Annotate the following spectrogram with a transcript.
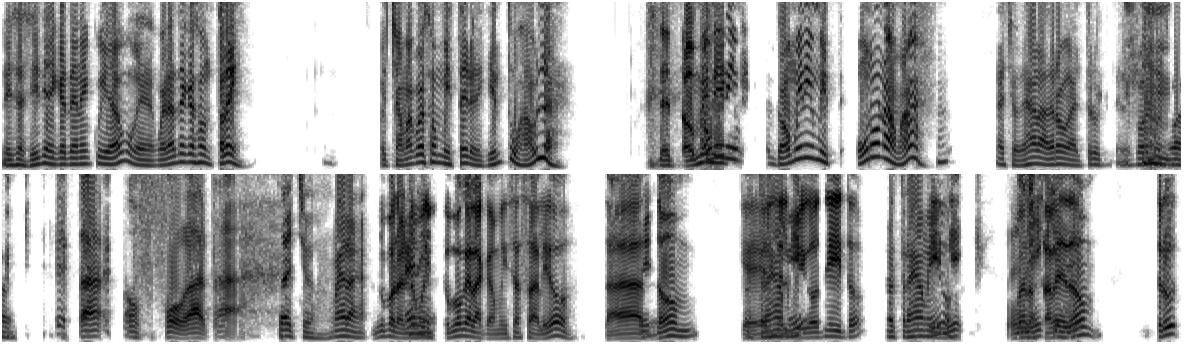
Le dice, sí, tienes que tener cuidado porque acuérdate que son tres. Los chamacos son misterios. ¿De quién tú hablas? De Dominic. Dominic, Dominic uno nada más. Tacho, deja la droga, el Truth. Está con fogata. Tacho, mira, No, pero él no mintió porque la camisa salió. Está Sí. Dom, que Los es tres el bigotito. los tres amigos. Nick. Bueno, sale. Dom, Truth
